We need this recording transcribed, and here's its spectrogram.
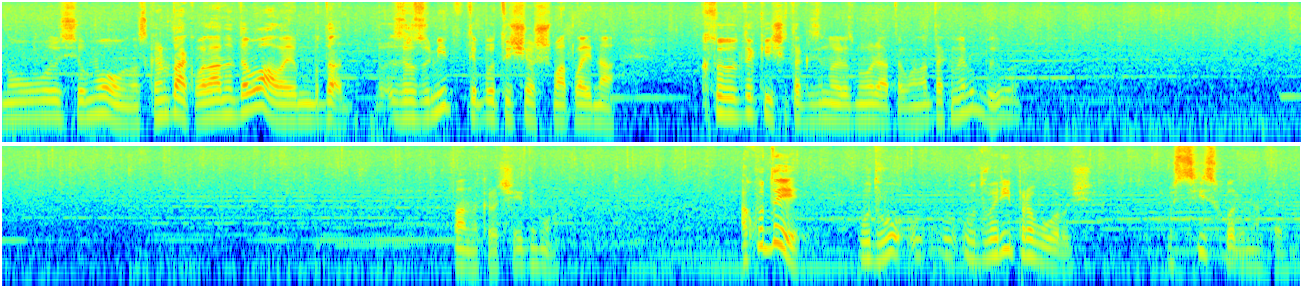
Ну, ось умовно. Скажімо так, вона не давала йому да, зрозуміти, типу, ти що шмат лайна. Хто тут такий, що так зі мною розмовляти? Вона так не робила. Ладно, коротше, йдемо. А куди? У, дво, у, дворі праворуч. Ось ці сходи, напевно.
